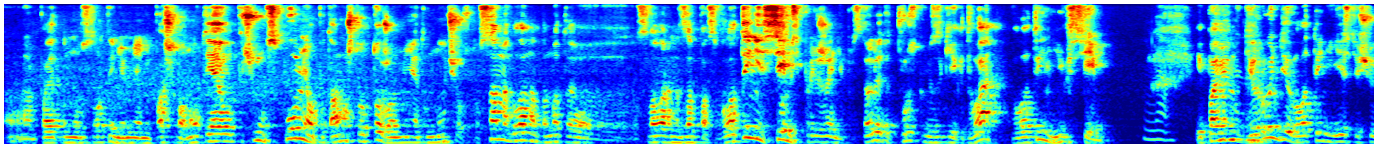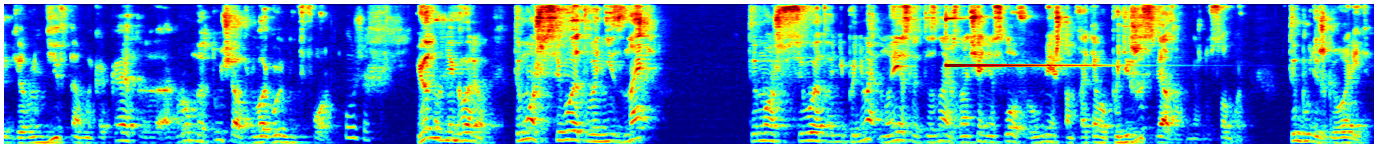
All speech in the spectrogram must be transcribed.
э, поэтому с латыни у меня не пошло. Но вот я его почему вспомнил, потому что вот тоже он меня этому научил, что самое главное там это словарный запас. В латыни 7 спряжений, представляете, в русском языке их 2, в латыни их 7. Да. И помимо герундии в латыни есть еще герундив там и какая-то огромная туча от глагольных форм. Ужас. И он мне говорил, ты можешь всего этого не знать, ты можешь всего этого не понимать, но если ты знаешь значение слов и умеешь там хотя бы падежи связывать между собой, ты будешь говорить.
